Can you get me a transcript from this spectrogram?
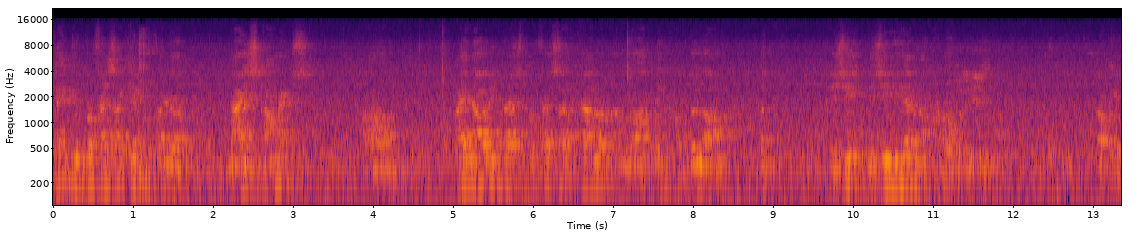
Thank you, Professor Kim, for your nice comments. Uh, I now request Professor Khalid Anwar bin Abdullah. the- Is he, is he here? now? No, no. Okay,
